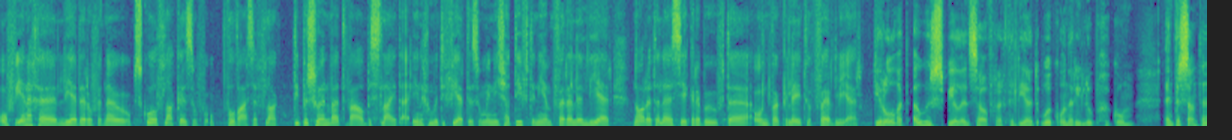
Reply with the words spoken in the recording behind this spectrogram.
of enige leerder of dit nou op skoolvlak is of op volwasse vlak, die persoon wat wel besluit en gemotiveerd is om inisiatief te neem vir hulle leer nadat hulle 'n sekere behoefte ontwikkel het vir leer. Die rol wat ouers speel in selfgerigte leer het ook onder die loep gekom. Interessante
